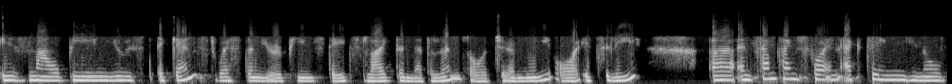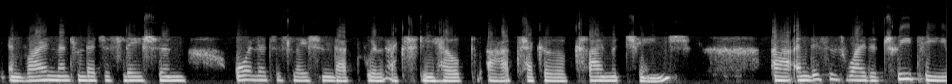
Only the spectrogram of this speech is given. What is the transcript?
is now being used against Western European states like the Netherlands or Germany or Italy. Uh, and sometimes for enacting, you know, environmental legislation or legislation that will actually help uh, tackle climate change. Uh, and this is why the treaty,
